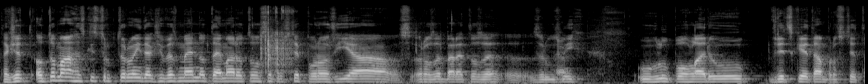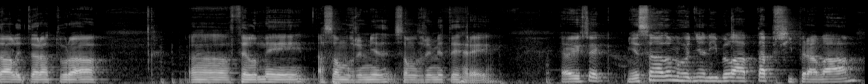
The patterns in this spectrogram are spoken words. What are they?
Takže on to má hezky strukturovaný, takže vezme jedno téma, do toho se prostě ponoří a rozebere to ze, z různých jo úhlu pohledu, vždycky je tam prostě ta literatura, uh, filmy a samozřejmě, samozřejmě ty hry. Já bych řekl, mně se na tom hodně líbila ta příprava,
